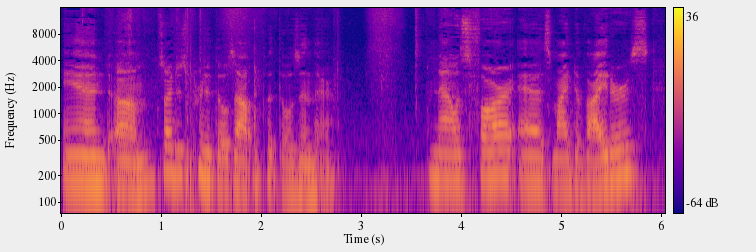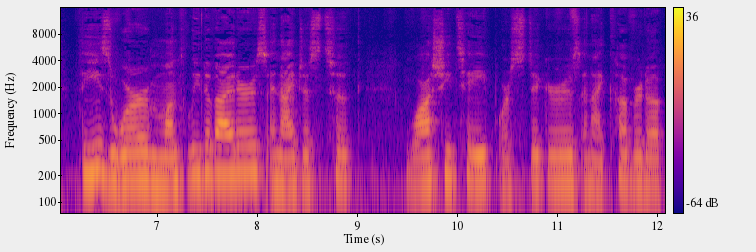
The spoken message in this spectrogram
And um, so I just printed those out and put those in there. Now, as far as my dividers, these were monthly dividers, and I just took washi tape or stickers and I covered up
